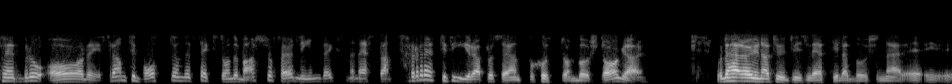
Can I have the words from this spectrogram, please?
februari fram till botten den 16 mars så föll index med nästan 34% på 17 börsdagar. Det här har ju naturligtvis lett till att börsen är eh, eh,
